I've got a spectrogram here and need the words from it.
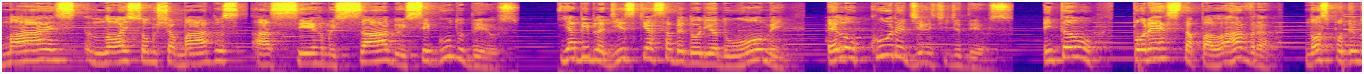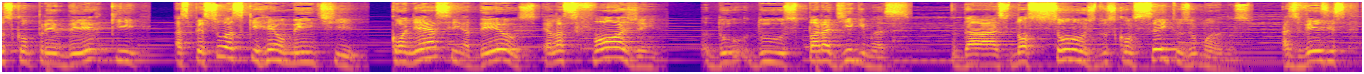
Mas nós somos chamados a sermos sábios segundo Deus. E a Bíblia diz que a sabedoria do homem é loucura diante de Deus. Então, por esta palavra, nós podemos compreender que as pessoas que realmente conhecem a Deus, elas fogem do, dos paradigmas, das noções, dos conceitos humanos. Às vezes,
